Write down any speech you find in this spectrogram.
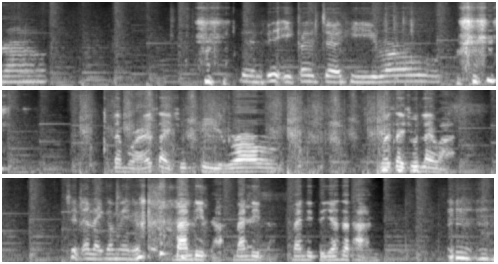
เราเดินไปอีกก็จะเจอฮีโร่แต่หมวยใส่ชุดฮีโร่ไม่ใส่ชุดอะไรวะ ชุดอะไรก็ไม่รู้แบนดิตอะแบนดิตอะแบนดิตยสถาน อืมอืม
